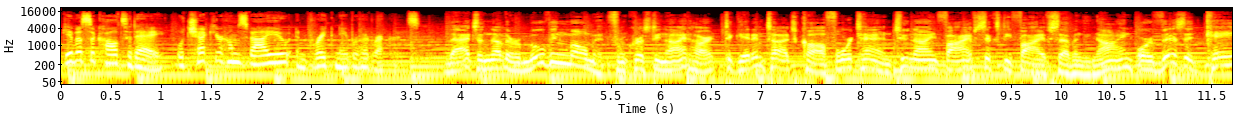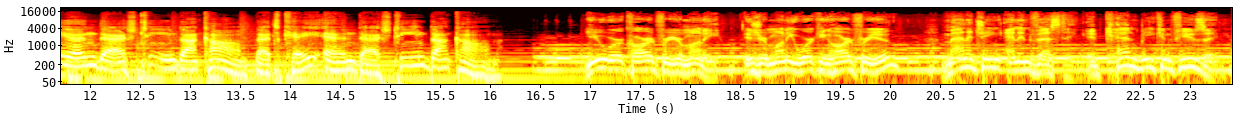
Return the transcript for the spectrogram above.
Give us a call today. We'll check your home's value and break neighborhood records. That's another moving moment from Kristi Neidhardt. To get in touch, call 410 295 6579 or visit kn team.com. That's kn team.com. You work hard for your money. Is your money working hard for you? Managing and investing, it can be confusing.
